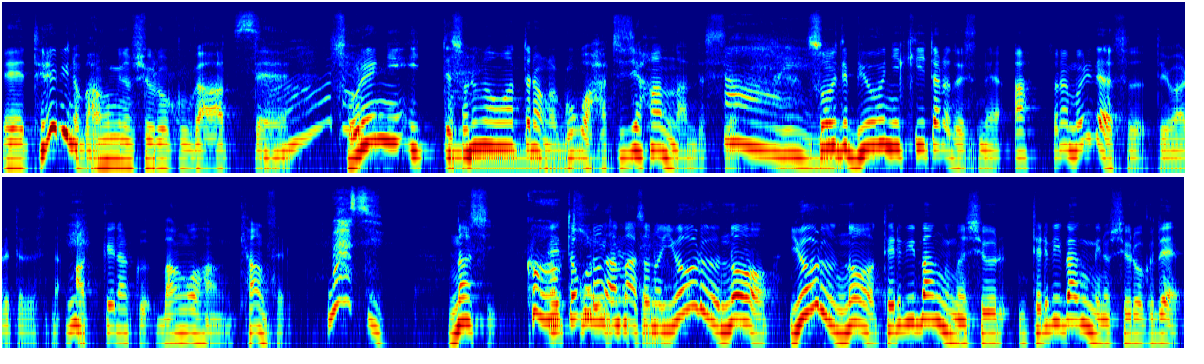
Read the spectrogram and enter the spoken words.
えー、テレビの番組の収録があってそれに行ってそれが終わったのが午後8時半なんですよ。それで病院に聞いたらですねあそれは無理ですって言われてですねあっけなく晩ご飯キャンセル。なし？なし。えところがまあその夜の夜のテレビ番組の収テレビ番組の収録で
